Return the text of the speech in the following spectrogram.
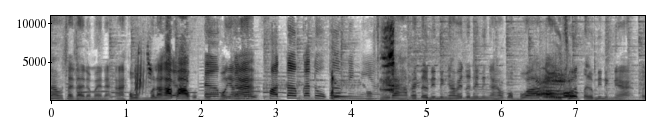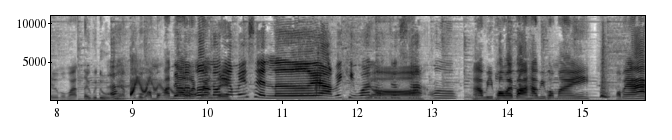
ให้ใส่ใส่ทำไมเนี่ยอะของผมหมดแล้วครับปลาผมเติมของกยังระฮะดูกขอเติมกระดูกเพิ่มนิดนึงโอเคได้ครับให้เติมนิดนึงครับให้เติมนิดนึงนะครับผมเพราะว่าเราช่วยเติมนิดนึงนะฮะเติมแบบว่าเติมกระดูกนะครับผมเอามองอันแต่น่ารักเออมากน้องเลยยังไม่เสร็จเลยอะไม่คิดว่าหรอน้องจะสร้างเออห้าวิพอไหมปลาห้าวิพอไหมพอไหมฮะ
